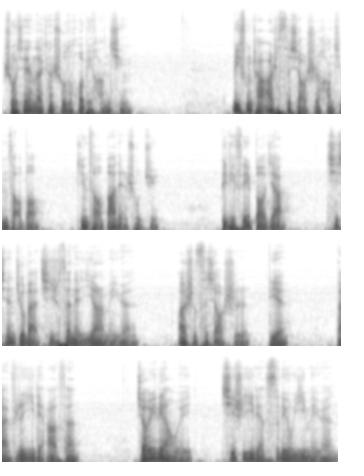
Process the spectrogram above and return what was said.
首先来看数字货币行情，蜜蜂茶二十四小时行情早报，今早八点数据：BTC 报价七千九百七十三点一二美元，二十四小时跌百分之一点二三，交易量为。七十一点四六亿美元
